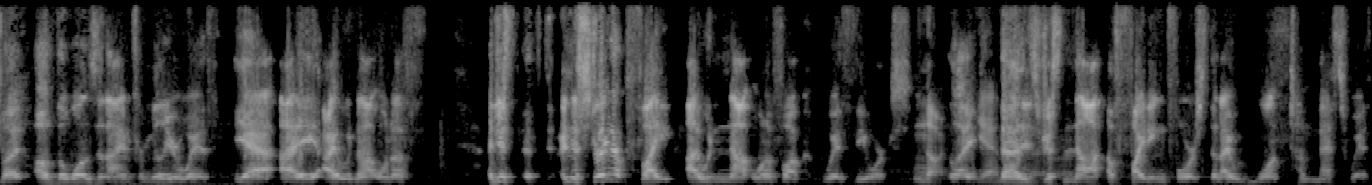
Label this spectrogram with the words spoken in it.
but of the ones that I am familiar with, yeah, I I would not want to. I just in a straight up fight, I would not want to fuck with the orcs. No. Like Yeah, that no, is no, just no. not a fighting force that I would want to mess with.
